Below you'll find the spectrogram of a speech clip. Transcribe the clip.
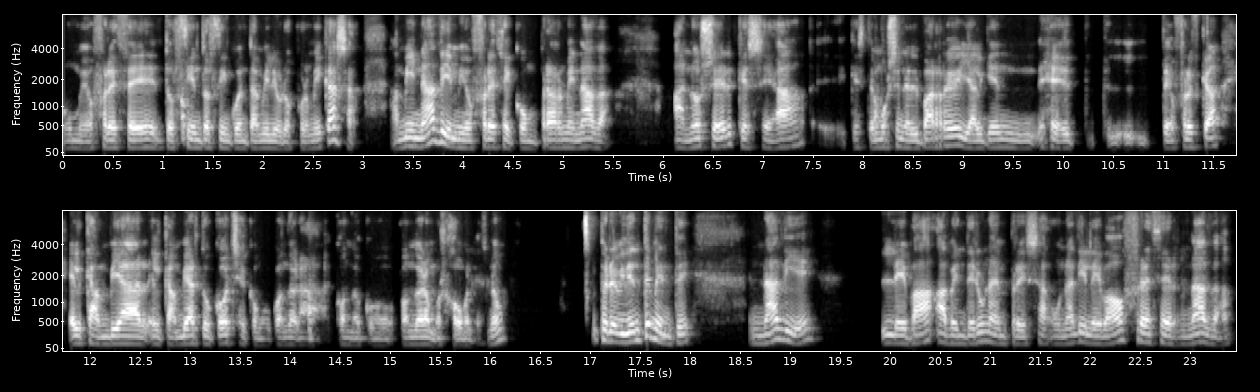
o me ofrece 250.000 euros por mi casa. A mí nadie me ofrece comprarme nada, a no ser que sea eh, que estemos en el barrio y alguien eh, te ofrezca el cambiar, el cambiar tu coche, como cuando, era, cuando, cuando éramos jóvenes, ¿no? Pero evidentemente nadie le va a vender una empresa o nadie le va a ofrecer nada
